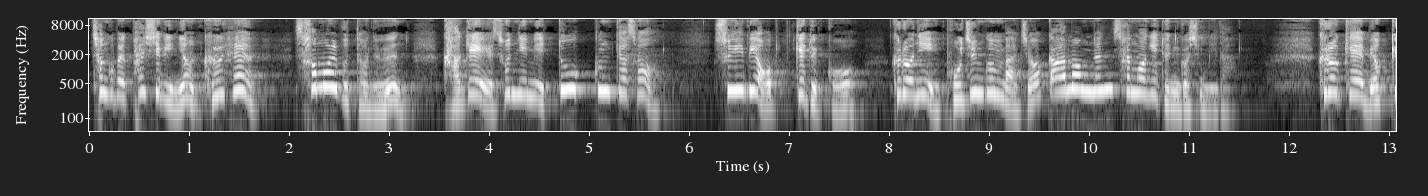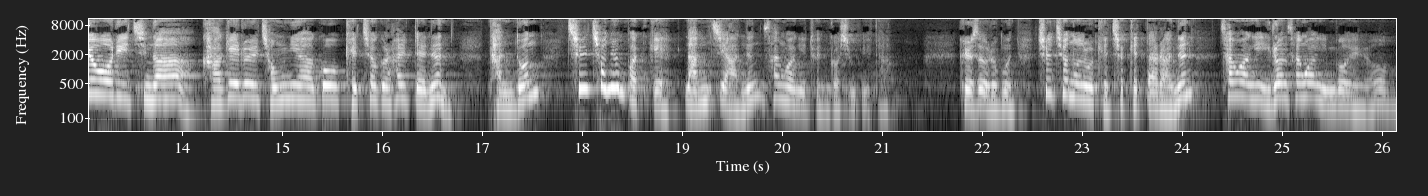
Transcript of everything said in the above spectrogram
1982년 그 해 3월부터는 가게에 손님이 뚝 끊겨서 수입이 없게 됐고, 그러니 보증금마저 까먹는 상황이 된 것입니다. 그렇게 몇 개월이 지나 가게를 정리하고 개척을 할 때는 단돈 7천원밖에 남지 않은 상황이 된 것입니다. 그래서 여러분 7천원으로 개척했다라는 상황이 이런 상황인 거예요.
